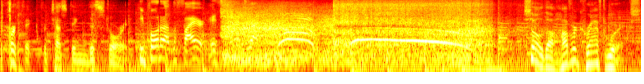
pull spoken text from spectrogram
perfect for testing this story. He pulled out the fire. It's energized. So the hovercraft works.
